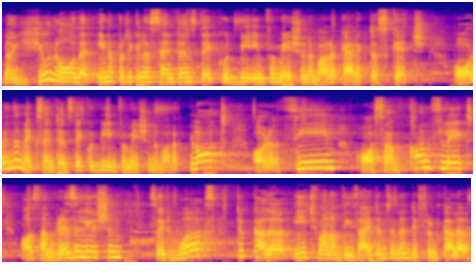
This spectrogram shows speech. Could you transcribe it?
Now you know that in a particular sentence there could be information about a character sketch or in the next sentence there could be information about a plot or a theme or some conflict or some resolution. So it works to color each one of these items in a different color.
